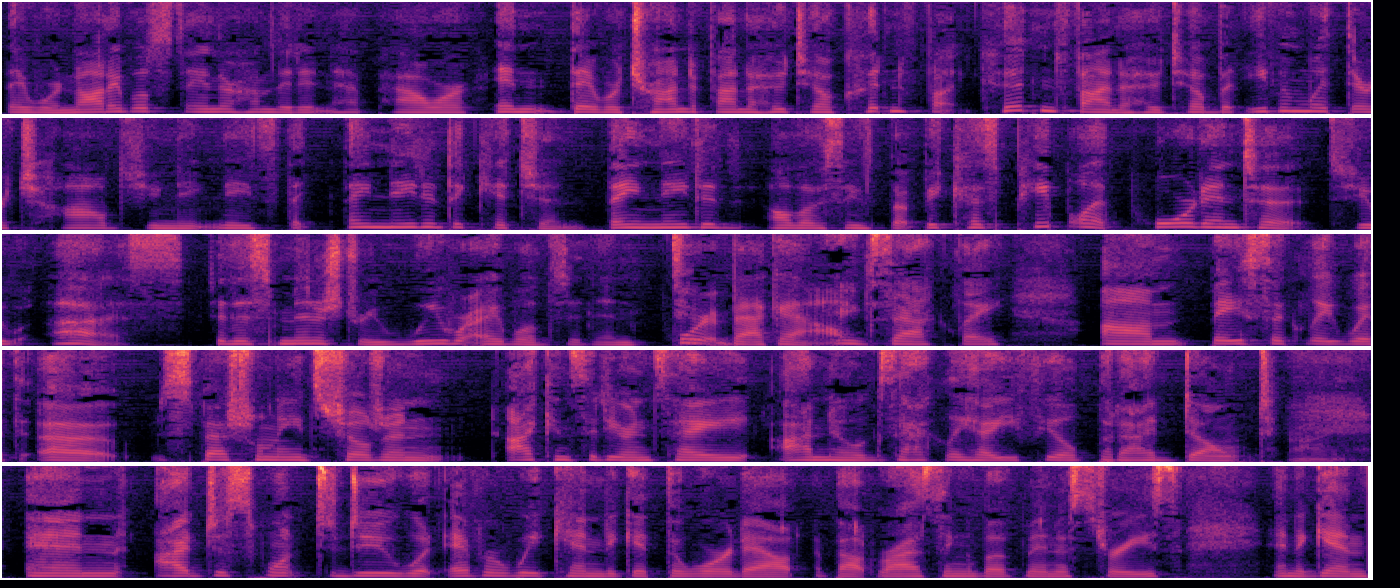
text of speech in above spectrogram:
they were not able to stay in their home. They didn't have power. And they were trying to find a hotel couldn't fi- couldn't find a hotel. But even with their child's unique needs they, they needed a kitchen. They needed all those things. But because people had poured into to us to this ministry we were able to then pour it back out Exactly. Um, basically, with uh, special needs children, I can sit here and say, I know exactly how you feel, but I don't. And I just want to do whatever we can to get the word out about Rising Above Ministries. And again,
